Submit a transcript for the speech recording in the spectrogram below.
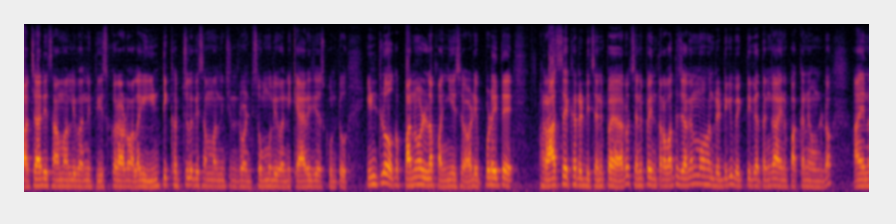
పచారీ సామాన్లు ఇవన్నీ తీసుకురావడం అలాగే ఇంటి ఖర్చులకి సంబంధించినటువంటి సొమ్ములు ఇవన్నీ క్యారీ చేసుకుంటూ ఇంట్లో ఒక పనోళ్ళ పనిచేసేవాడు. ఎప్పుడైతే రాజశేఖర్ రెడ్డి చనిపోయారు. చనిపోయిన తర్వాత జగన్మోహన్ రెడ్డికి వ్యక్తిగతంగా ఆయన పక్కనే ఉండడం ఆయన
